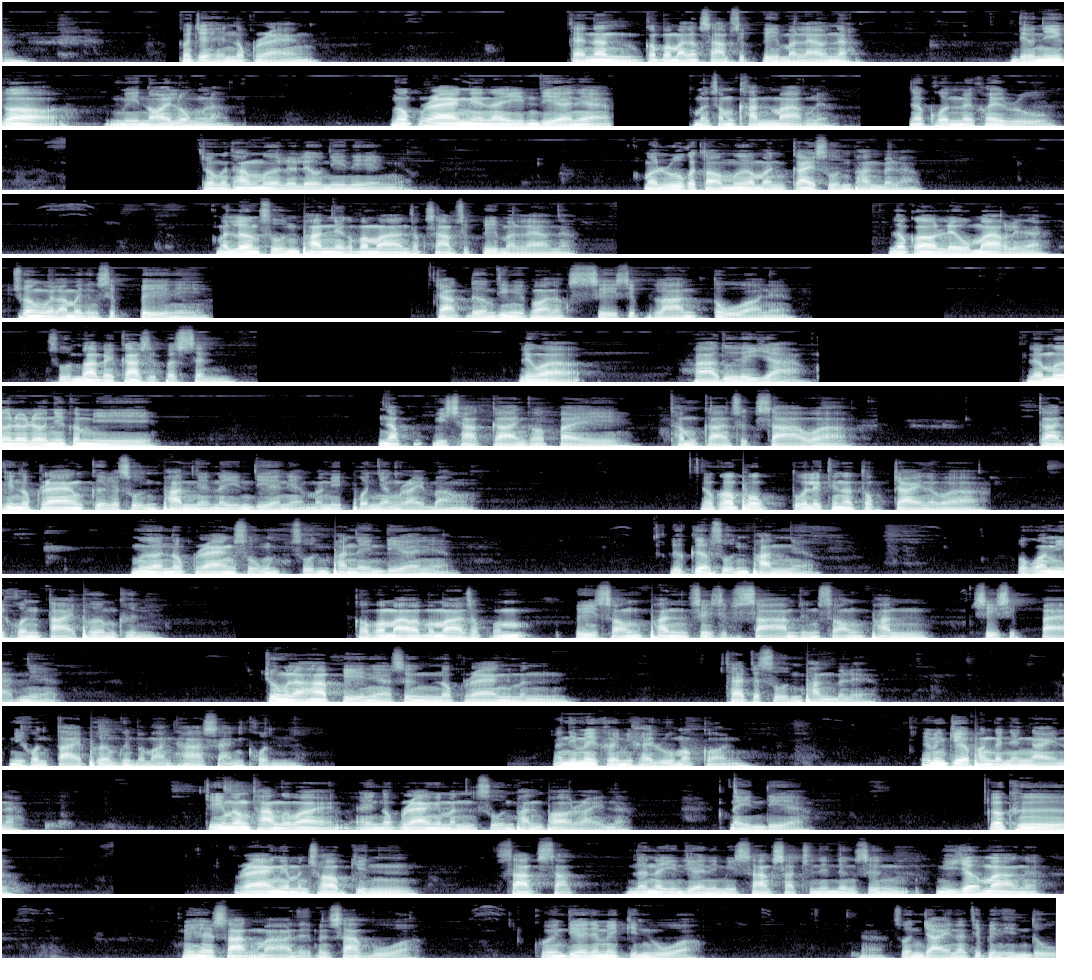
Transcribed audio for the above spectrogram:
ก็จะเห็นนกแรงแต่นั่นก็ประมาณสักสามสิบปีมาแล้วนะ เดี๋ยวนี้ก็มีน้อยลงแล้ว นกแร้งเนี่ยในอินเดียเนี่ย มันสำคัญมากเลย แล้วคนไม่ค่อยรู้ จนกระทั่งเมื่อเร็วๆนี้นี่เอง มารู้ก็ต่อเมื่อมันใกล้ศูนย์พันไปแล้ว มันเริ่มศูนย์พันเนี่ยก็ประมาณสักสามสิบปีมาแล้วนะ แล้วก็เร็วมากเลยนะ ช่วงเวลาไม่ถึงสิบปีนี่ จากเดิมที่มีประมาณสักสี่สิบล้านตัวเนี่ยสูญพันไปเก้าสิบเปอร์เซ็นตเรียกว่าหาดูได้ยาก แล้วเมื่อเร็วๆนี้ก็มี นักวิชาการเข้าไปทำการศึกษาว่า การที่นกแร้งเกิดจะสูญพันธุ์เนี่ยในอินเดียเนี่ยมันมีผลอย่างไรบ้าง แล้วก็พบตัวเล็กที่น่าตกใจนะว่า เมื่อนกแร้งสูงศูนย์พันธุ์ในอินเดียเนี่ยหรือเกือบศูนย์พันธุ์เนี่ยพบว่ามีคนตายเพิ่มขึ้น ก็ประมาณประมาณสักปี 2043 ถึง 2048 เนี่ย ช่วงเวลา5ปีเนี่ยซึ่งนกแร้งนี่มันแทบจะศูนย์พันธ์ไปเลย มีคนตายเพิ่มขึ้นประมาณ5 0 0แสนคน อันนี้ไม่เคยมีใครรู้มาก่อนมันเกี่ยวพันกันยังไงนะจริงต้องถามกันว่าไอ้นกแร้งนี่มันสูญพันธุ์เพราะอะไรนะในอินเดีย ก็คือ แร้งเนี่ยมันชอบกินซากสัตว์ และในอินเดียนี่มีซากสัตว์ชนิดหนึ่งซึ่งมีเยอะมากนะ ไม่ใช่ซากหมาแต่เป็นซากวัว คนอินเดียจะไม่กินวัวส่วนใหญ่นะที่เป็นฮินดู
